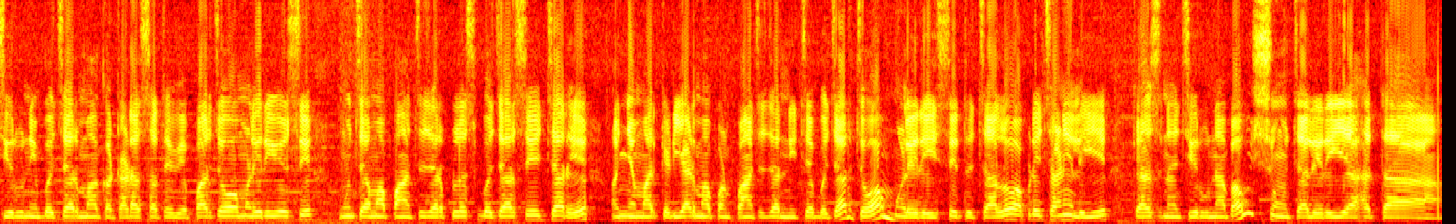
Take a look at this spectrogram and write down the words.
જીરુની બજારમાં ઘટાડા સાથે વેપાર જોવા મળી રહ્યો છે. ઊંચામાં પાંચ હજાર પ્લસ બજાર છે, જ્યારે અન્ય માર્કેટ યાર્ડમાં પણ પાંચ હજાર નીચે બજાર જોવા મળી રહી છે. તો ચાલો આપણે જાણી લઈએ કે આજના જીરુના ભાવ શું ચાલી રહ્યા હતા.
